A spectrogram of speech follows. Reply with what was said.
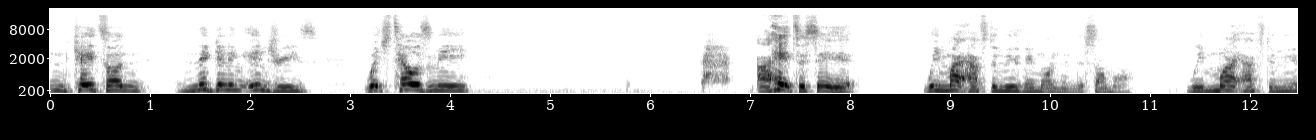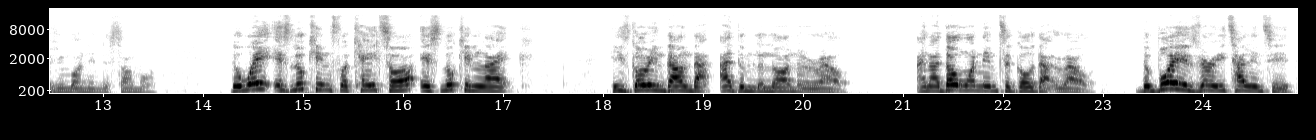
Keita niggling injuries, which tells me I hate to say it, we might have to move him on in the summer. We might have to move him on in the summer. The way it's looking for Keita, it's looking like he's going down that Adam Lallana route. And I don't want him to go that route. The boy is very talented.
